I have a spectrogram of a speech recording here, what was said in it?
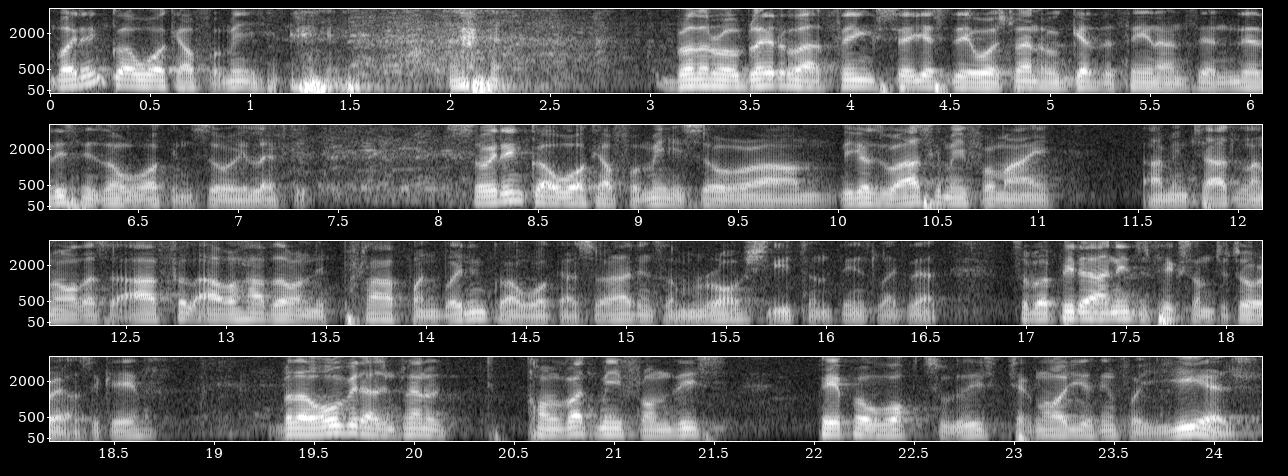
but it didn't quite work out for me. Brother Robledo, I think, said yesterday was trying to get the thing and said, no, this thing's not working, so he left it. So it didn't quite work out for me. So um, because they were asking me for my I mean, title and all that, so I felt I will have that on the PowerPoint, but it didn't quite work out. So I had in some raw sheets and things like that. So, but Peter, I need to take some tutorials, okay? Brother Ovid has been trying to convert me from this paperwork to this technology thing for years.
